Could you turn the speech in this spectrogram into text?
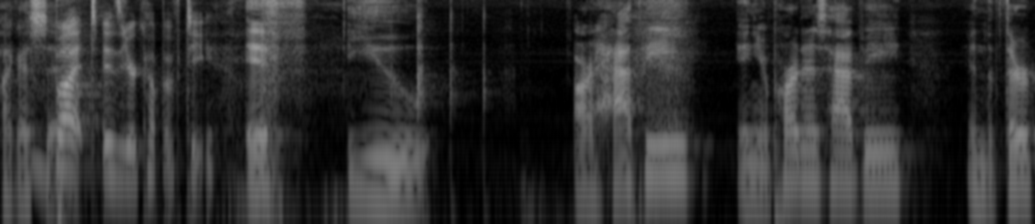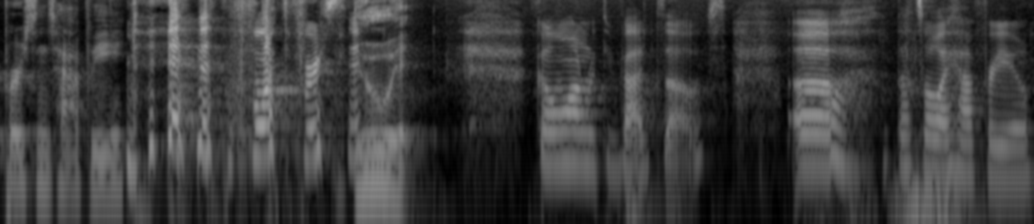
like I said, but is your cup of tea. if you are happy and your partner's happy and the third person's happy, Fourth person. do it. Go on with your bad selves. Ugh, that's all I have for you.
